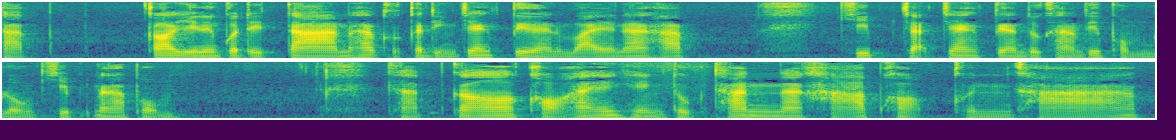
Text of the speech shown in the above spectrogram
ครับ ก็อย่าลืมกดติดตามนะครับกดกระดิ่งแจ้งเตือนไว้นะครับ คลิปจะแจ้งเตือนทุกครั้งที่ผมลงคลิปนะครับผม ครับก็ขอให้เฮงๆทุกท่านนะครับ ขอบคุณครับ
